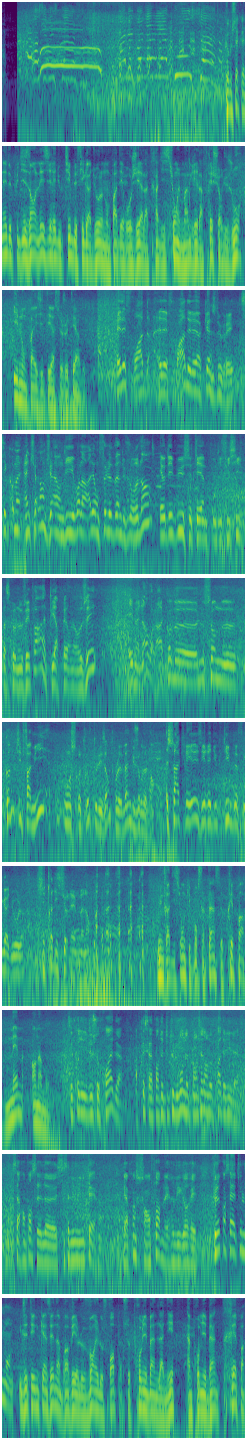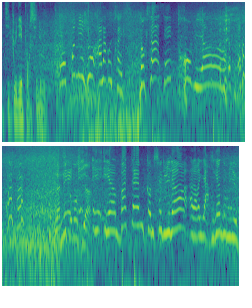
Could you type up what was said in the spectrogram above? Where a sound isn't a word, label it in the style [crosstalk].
Comme chaque année depuis 10 ans, les irréductibles de Figadio n'ont pas dérogé à la tradition et malgré la fraîcheur du jour, ils n'ont pas hésité à se jeter à l'eau. Elle est froide, elle est froide, elle est à 15 degrés. C'est comme un challenge, hein. on dit voilà, allez on fait le bain du jour de l'an. Et au début c'était un peu difficile parce qu'on n'osait pas, et puis après on a osé. Et maintenant voilà, comme euh, nous sommes euh, comme une petite famille, où on se retrouve tous les ans pour le bain du jour de l'an. Ça a créé les irréductibles de Figadio C'est traditionnel maintenant. [laughs] Une tradition qui pour certains se prépare même en amont. C'est le produit des douches froides. Après, c'est la portée de tout le monde de plonger dans l'eau froide de l'hiver. Ça renforce le système immunitaire. Et après, on se sent en forme et revigoré. Que le conseil à tout le monde. Ils étaient une quinzaine à braver le vent et le froid pour ce premier bain de l'année. Un premier bain très particulier pour Sylvie. Au premier jour à la retraite. Donc ça, c'est trop bien. [laughs] L'année commence bien. Et, un baptême comme celui-là, alors il n'y a rien de mieux.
